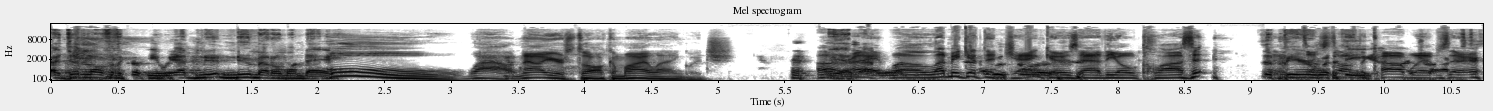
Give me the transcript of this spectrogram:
I did it all for the cookie. We had new, new Metal Monday. Ooh, wow. Now you're talking my language. All right. Yeah, that was- well, let me get the that was more- JNCOs out of the old closet. the beer Dust with the, the cobwebs there.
